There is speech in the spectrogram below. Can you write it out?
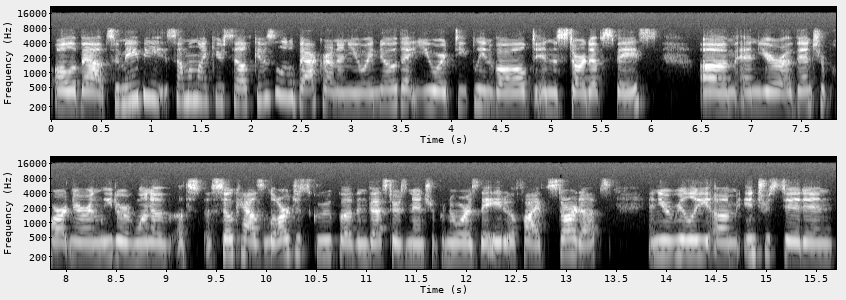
all about. So maybe someone like yourself, give us a little background on you. I know that you are deeply involved in the startup space. Um, and you're a venture partner and leader of one of, of SoCal's largest group of investors and entrepreneurs, the 805 Startups. And you're really um, interested in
